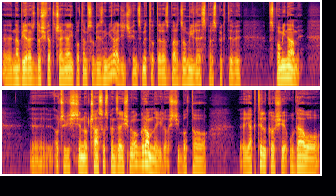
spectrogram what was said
e, nabierać doświadczenia i potem sobie z nimi radzić, więc my to teraz bardzo mile z perspektywy wspominamy. E, oczywiście no, czasu spędzaliśmy ogromne ilości, bo to jak tylko się udało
